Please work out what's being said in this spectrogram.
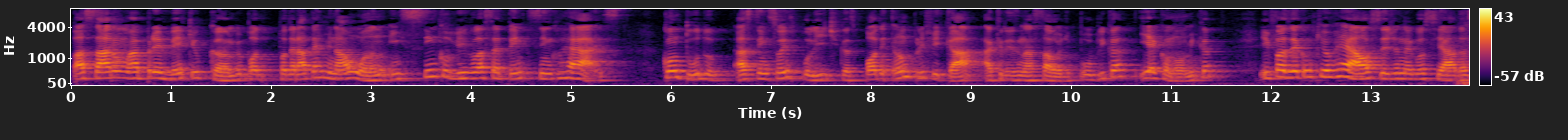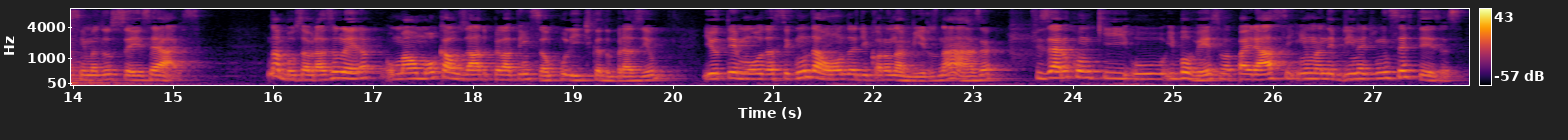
passaram a prever que o câmbio poderá terminar o ano em R$ 5,75. Contudo, as tensões políticas podem amplificar a crise na saúde pública e econômica e fazer com que o real seja negociado acima dos R$ reais. Na bolsa brasileira, o mau humor causado pela tensão política do Brasil e o temor da segunda onda de coronavírus na Ásia fizeram com que o Ibovespa pairasse em uma neblina de incertezas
